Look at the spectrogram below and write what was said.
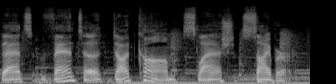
That's vanta.com slash cyber.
